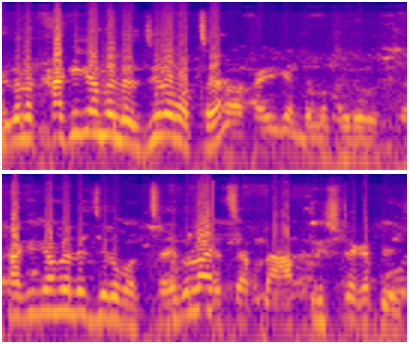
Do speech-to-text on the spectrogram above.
এগুলো খাকি ক্যামেলের জিরো বাচ্চা হ্যাঁ? জিরো খাকি ক্যামেলের জিরো বাচ্চা। এগুলো হচ্ছে আপনার আটত্রিশ টাকা পিস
